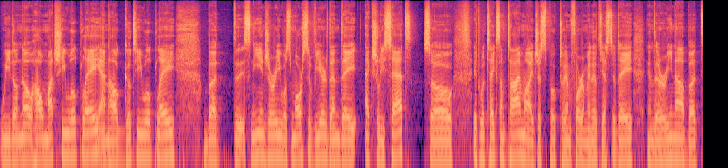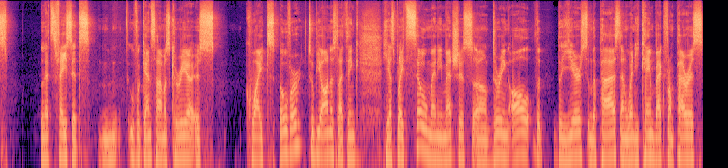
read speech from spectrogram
We don't know how much he will play and how good he will play, but his knee injury was more severe than they actually said. So it will take some time. I just spoke to him for a minute yesterday in the arena, but let's face it, Uwe Gensheimer's career is quite over, to be honest. I think he has played so many matches uh, during all the, the years in the past. And when he came back from Paris,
